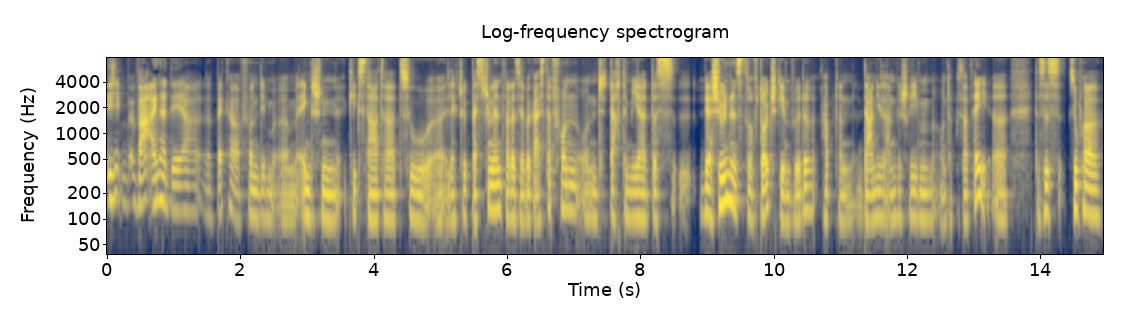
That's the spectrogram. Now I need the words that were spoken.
ich war einer der Bäcker von dem ähm, englischen Kickstarter zu äh, Electric Bastionland, war da sehr begeistert von und dachte mir, das wäre schön, wenn es das auf Deutsch geben würde. Hab dann Daniel angeschrieben und habe gesagt, hey, äh, das ist super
